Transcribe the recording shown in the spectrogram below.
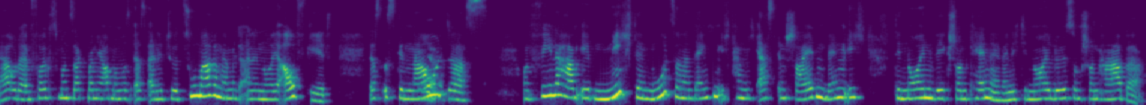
Ja, oder im Volksmund sagt man ja auch, man muss erst eine Tür zumachen, damit eine neue aufgeht. Das ist genau ja. das. Und viele haben eben nicht den Mut, sondern denken, ich kann mich erst entscheiden, wenn ich den neuen Weg schon kenne, wenn ich die neue Lösung schon habe.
